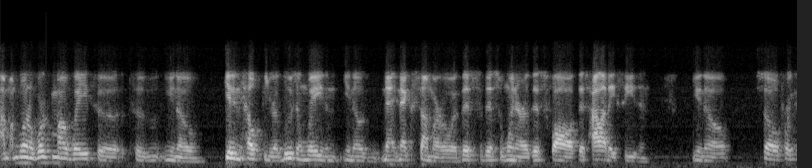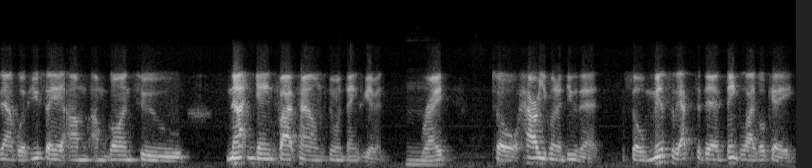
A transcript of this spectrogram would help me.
I'm, I'm gonna work my way to to you know getting healthier, losing weight, and you know ne- next summer or this this winter or this fall, this holiday season. You know, so for example, if you say I'm I'm going to not gain five pounds during Thanksgiving, Mm, right? So how are you going to do that? So mentally, I have to sit there and think like, okay,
